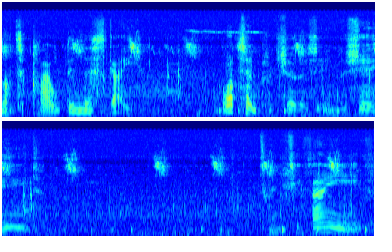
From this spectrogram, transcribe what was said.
Not a cloud in the sky. What temperature is it in the shade? 25.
